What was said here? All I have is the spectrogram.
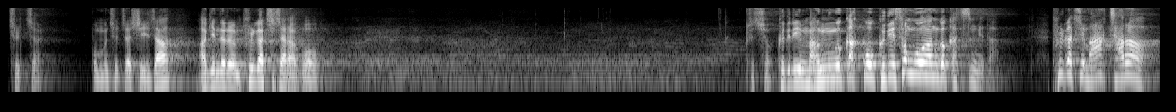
7절. 본문 7절 시작. 악인들은 풀같이 자라고 그렇죠. 그들이 막는 것 같고 그들이 성공하는 것 같습니다. 풀같이 막 자라.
